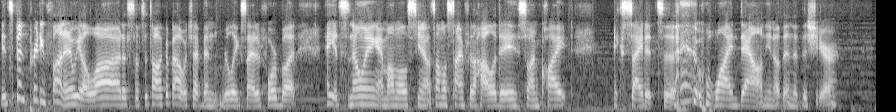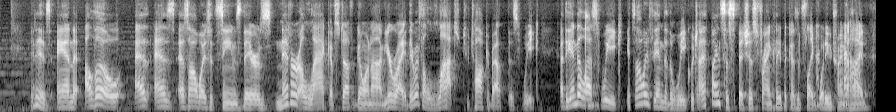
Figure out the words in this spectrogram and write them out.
It's been pretty fun. I know we had a lot of stuff to talk about, which I've been really excited for, but hey, it's snowing. I'm almost, you know, it's almost time for the holidays, so I'm quite excited to wind down, you know, the end of this year. It is. And although as as as always it seems there's never a lack of stuff going on. You're right. There was a lot to talk about this week. At the end of last week, it's always the end of the week, which I find suspicious frankly because it's like what are you trying to hide?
